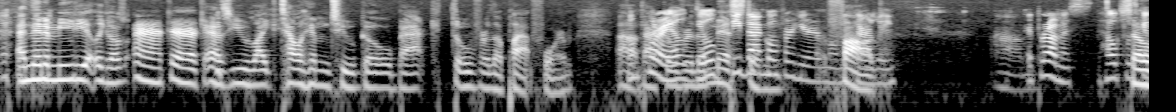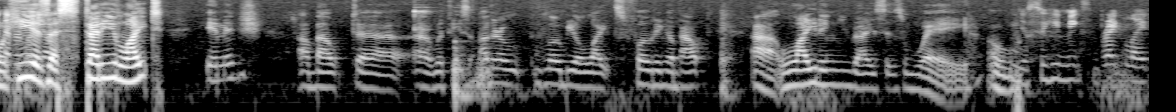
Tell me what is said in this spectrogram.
and then immediately goes "Ack, ack," as you like tell him to go back over the platform uh, Don't back worry, over I'll, the you'll be mist back and, over here fog. momentarily. um, I promise. Help us so get he is everybody a steady light image about uh, uh, with these other globule lights floating about uh, lighting you guys' way oh Yeah, so he makes bright light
